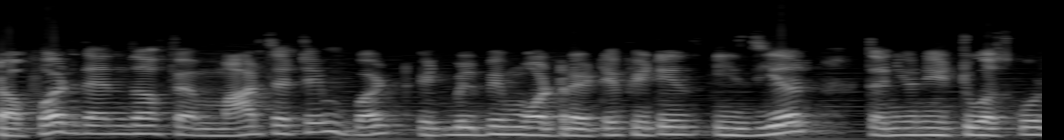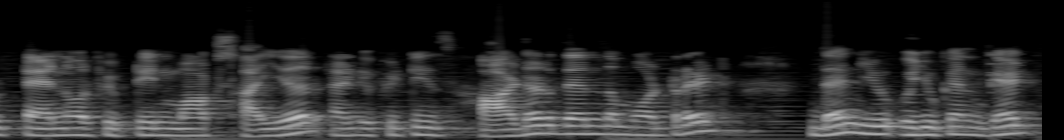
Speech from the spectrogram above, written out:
tougher than the March attempt but it will be moderate. If it is easier then you need to score 10 or 15 marks higher and if it is harder than the moderate then you you can get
